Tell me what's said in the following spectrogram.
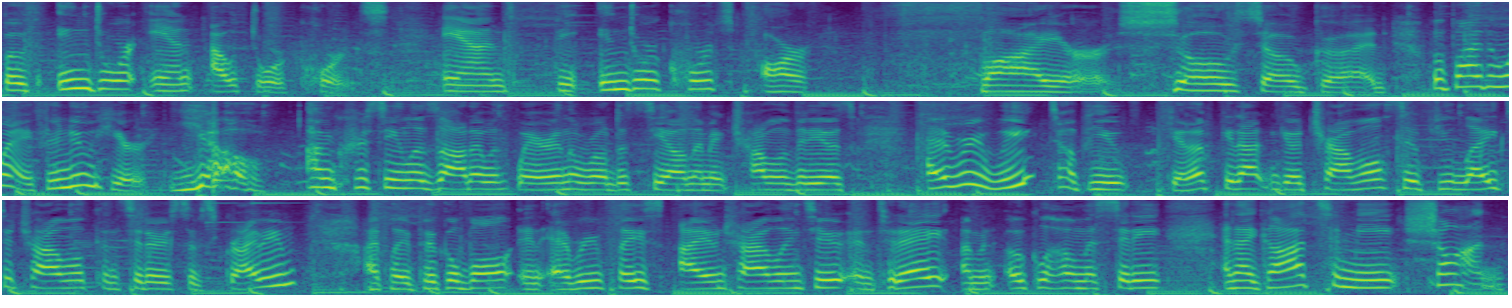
both indoor and outdoor courts. And the indoor courts are fire. So, so good. But by the way, if you're new here, yo, I'm Christine Lozada with Where in the World is cL and I make travel videos every week to help you get up, get out, and go travel. So if you like to travel, consider subscribing. I play pickleball in every place I am traveling to. And today I'm in Oklahoma City and I got to meet Sean,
